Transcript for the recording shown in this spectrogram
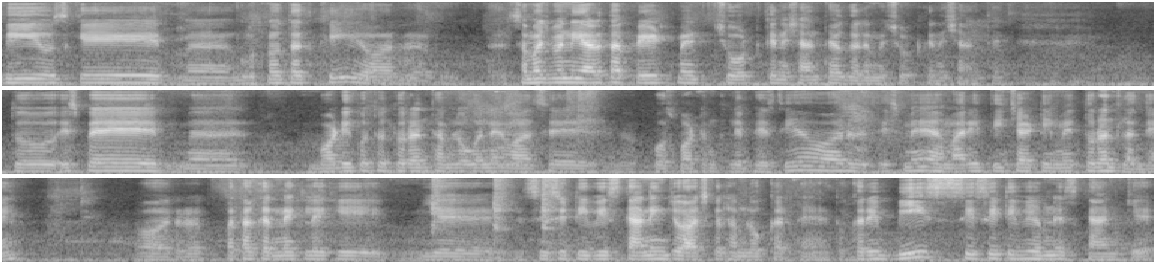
भी उसके घुटनों तक थी और समझ में नहीं आ रहा था पेट में चोट के निशान थे और गले में चोट के निशान थे। तो इस पर बॉडी को तो तुरंत हम लोगों ने वहाँ से पोस्टमार्टम के लिए भेज दिया और इसमें हमारी तीन चार टीमें तुरंत लग गई और पता करने के लिए कि ये सीसीटीवी स्कैनिंग जो आजकल हम लोग करते हैं तो करीब 20 सीसीटीवी हमने स्कैन किए।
